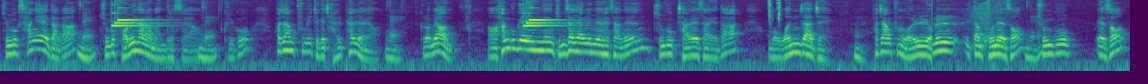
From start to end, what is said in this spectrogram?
중국 상해에다가 네, 중국 법인 하나 만들었어요. 네. 그리고 화장품이 되게 잘 팔려요. 네, 그러면 어, 한국에 있는 김 사장님의 회사는 중국 자회사에다 뭐 원자재, 음. 화장품 원료를 일단 보내서 네. 중국에서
